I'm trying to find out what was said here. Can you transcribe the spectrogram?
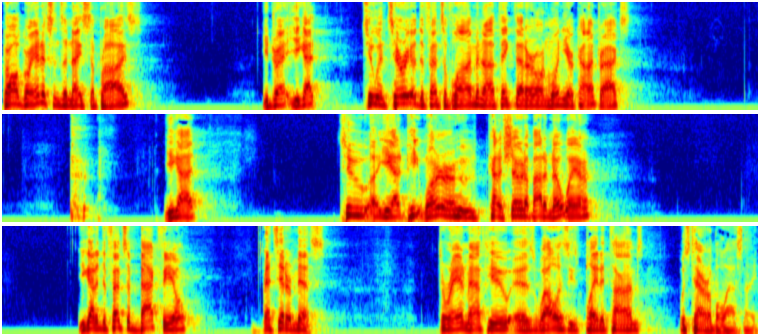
Carl Granderson's a nice surprise. You dra- you got two interior defensive linemen, I think, that are on one year contracts. you got two, uh, you got Pete Werner, who kind of showed up out of nowhere. You got a defensive backfield that's hit or miss. Tyrann Mathieu, as well as he's played at times, was terrible last night.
